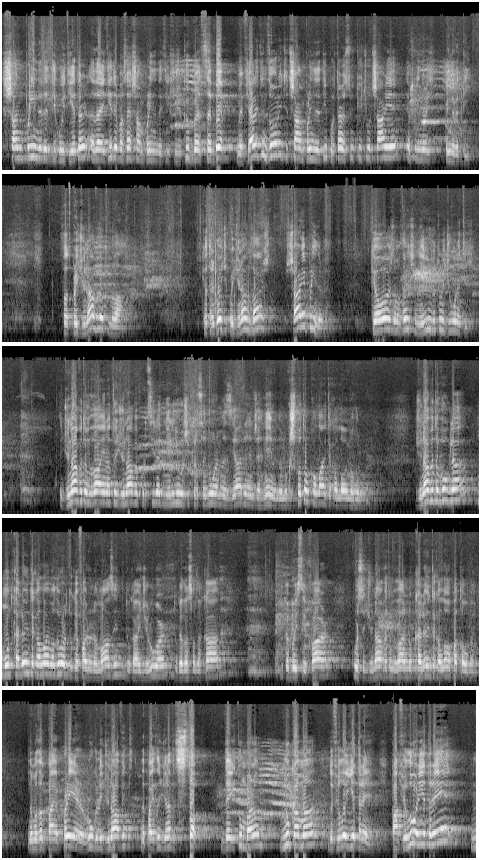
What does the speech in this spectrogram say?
shan prindërit e dikujt tjetër dhe ai tjetri pastaj shan prindërit e këtij kështu që ky bëhet sebep me fjalët që nxorri që të shahen prindërit e tij për këtë arsye kjo quhet sharje e prindërve të tij thotë prej gjynaheve të mëdha kjo tregon që prej gjynaheve të mëdha është sharje e prindërve kjo është domethënë që njeriu duhet të ruajë gjuhën e tij Gjynafet e mëdha janë ato gjynafet për të cilat njeriu është i kërcënuar me zjarrin e xhehenemit dhe nuk shpëton kollaj tek Allahu i Madhëruar. Gjynafet e vogla mund të kalojnë tek Allahu i Madhëruar duke falur namazin, duke agjëruar, duke dhënë sadaka, duke bërë istighfar, kurse gjynafet e mëdha nuk kalojnë tek Allahu pa tobe. Domethënë pa e prerë rrugën e gjynafit dhe pa i thënë gjynafit stop, deri këtu mbaron, nuk ka më, do filloj jetë të re. Pa filluar jetë të re,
